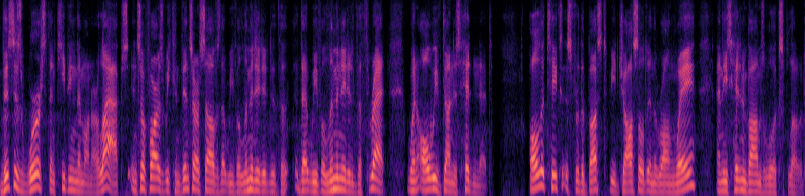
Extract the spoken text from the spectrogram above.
This is worse than keeping them on our laps, insofar as we convince ourselves that we've eliminated the, that we've eliminated the threat when all we've done is hidden it. All it takes is for the bus to be jostled in the wrong way, and these hidden bombs will explode.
